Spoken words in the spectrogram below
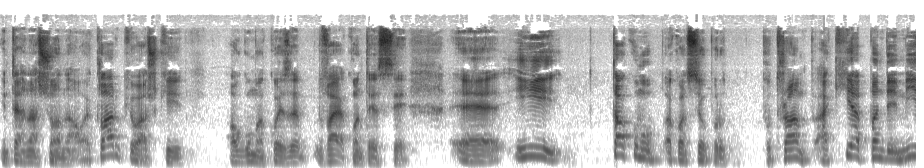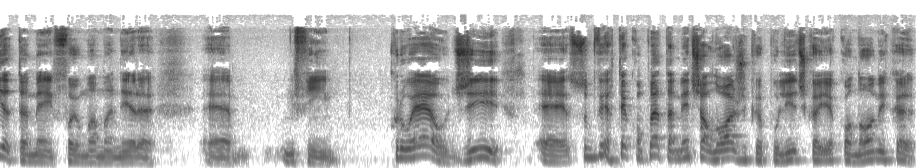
internacional? É claro que eu acho que alguma coisa vai acontecer. É, e Tal como aconteceu para o Trump, aqui a pandemia também foi uma maneira, é, enfim, cruel de é, subverter completamente a lógica política e econômica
